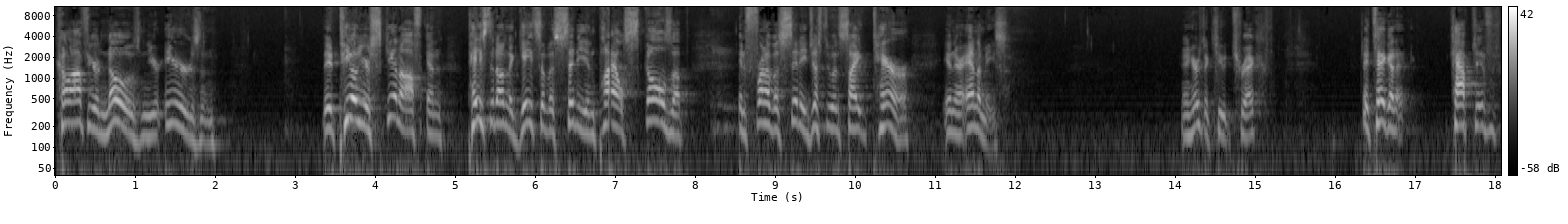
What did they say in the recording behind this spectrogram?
cut off your nose and your ears, and they'd peel your skin off and paste it on the gates of a city and pile skulls up in front of a city just to incite terror in their enemies. And here's a cute trick. they'd take a captive,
